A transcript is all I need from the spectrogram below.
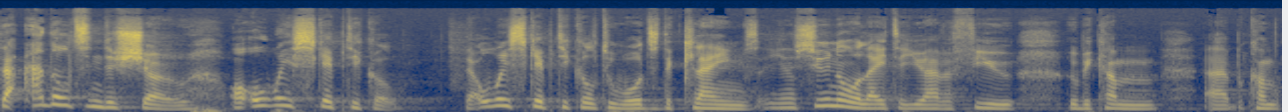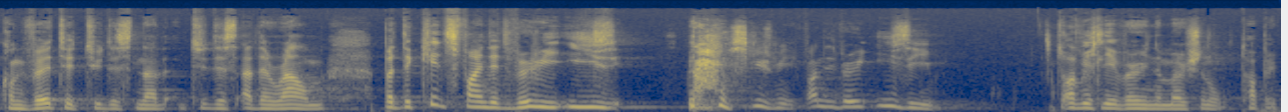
The adults in the show are always skeptical. They're always skeptical towards the claims. You know, sooner or later, you have a few who become, uh, become converted to this, to this other realm. But the kids find it very easy. excuse me, find it very easy it's obviously a very emotional topic.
